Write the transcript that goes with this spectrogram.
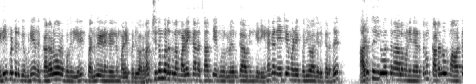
இடைப்பட்டு இருக்கக்கூடிய அந்த கடலோர பகுதிகளின் பல்வேறு இடங்களிலும் மழை பதிவாகலாம். சிதம்பரத்தில் மழைக்கான சாத்தியக்கூறுகள் இருக்கா அப்படின்னு கேட்டிங்கன்னாக்கா நேற்றைய மழை பதிவாக இருக்கிறது. அடுத்த இருபத்தி நாலு மணி நேரத்திலும் கடலூர் மாவட்ட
